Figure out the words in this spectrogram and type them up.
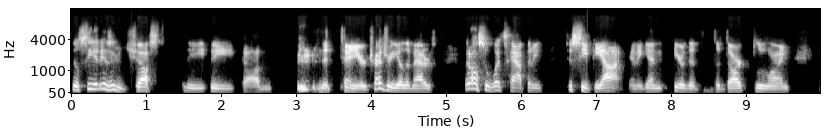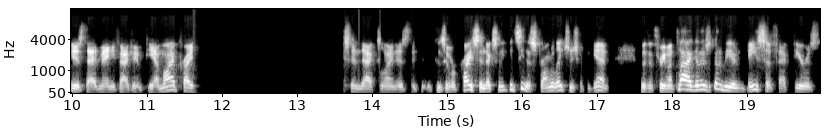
you'll see it isn't just the the um, the 10-year treasury yield that matters, but also what's happening to CPI. And again, here the, the dark blue line is that manufacturing PMI price index line is the consumer price index. And you can see the strong relationship again with a three month lag. And there's going to be a base effect here as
